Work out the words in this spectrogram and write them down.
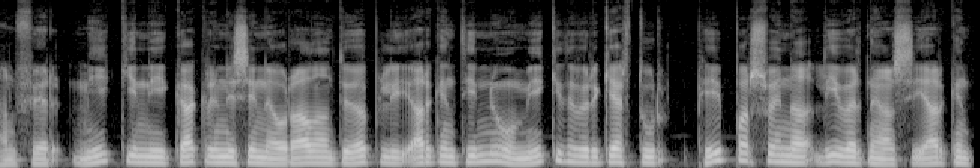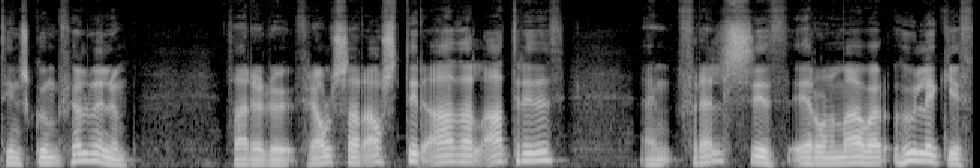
hann fer mikinn í gaggrinni sinni á ráðandi öfli í Argentínu og mikið hefur verið gert úr piparsveina lífverðni hans í argentínskum fjölmjölum. Þar eru frjálsar ástir aðal atriðið en frelsið er honum afar hugleikið.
